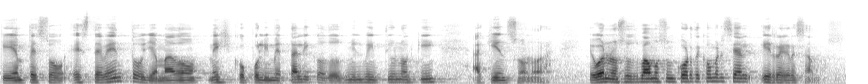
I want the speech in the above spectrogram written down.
que ya empezó este evento llamado México Polimetálico 2021 aquí, aquí en Sonora. Y bueno, nosotros vamos a un corte comercial y regresamos.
